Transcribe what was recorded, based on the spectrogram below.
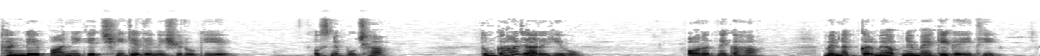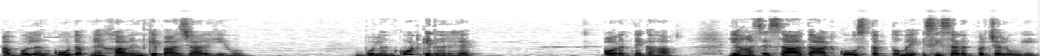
ٹھنڈے پانی کے چھینٹے دینے شروع کیے۔ اس نے پوچھا، تم کہاں جا رہی ہو؟ عورت نے کہا، میں نکر میں اپنے میکے گئی تھی۔ اب بلند کوٹ اپنے خاوند کے پاس جا رہی ہوں۔ بلند کوٹ کدھر ہے؟ عورت نے کہا، یہاں سے سات آٹھ کوس تک تو میں اسی سڑک پر چلوں گی۔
